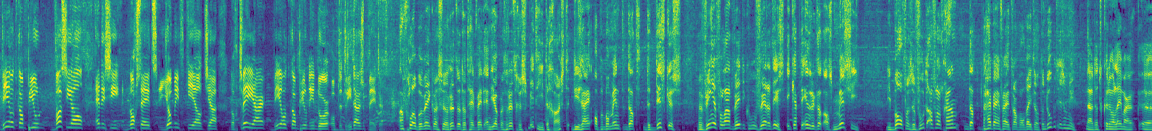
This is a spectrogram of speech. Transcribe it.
Wereldkampioen was hij al en is hij nog steeds Jomif Kieltja. Nog twee jaar wereldkampioen indoor op de 3000 meter. Afgelopen week was eh, Rutte, dat weet en die ook was Rutger Smit hier te gast. Die zei op het moment dat de discus mijn vinger verlaat weet ik hoe ver het is. Ik heb de indruk dat als Messi die bal van zijn voet af laat gaan... dat hij bij een vrije trap al weet wat een doelpunt is of niet? Nou, dat kunnen we alleen maar uh,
